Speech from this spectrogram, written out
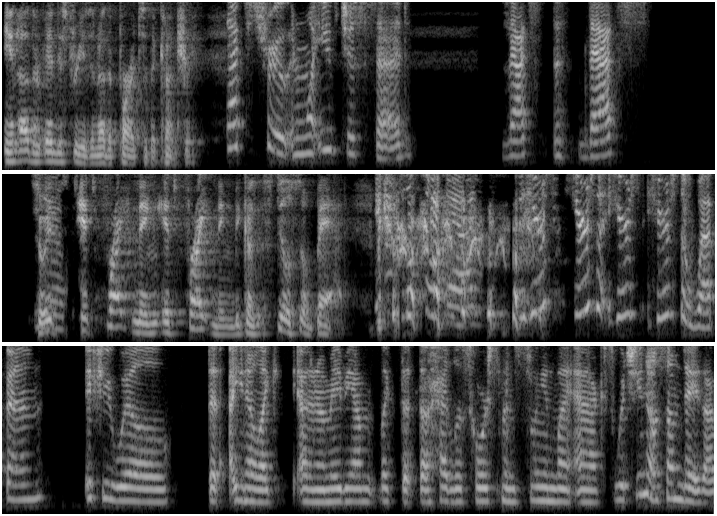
in other industries in other parts of the country. That's true. And what you've just said, that's the that's So it's it's frightening. It's frightening because it's still so bad. it's still so bad. But here's here's here's here's the weapon, if you will, that you know, like I don't know, maybe I'm like the, the headless horseman swinging my axe, which you know, some days I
